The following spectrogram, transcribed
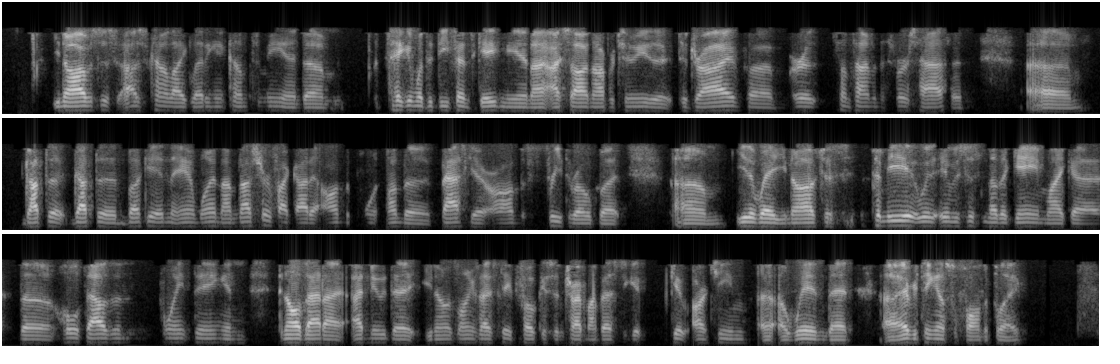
you know, I was just I was kind of like letting it come to me and um, taking what the defense gave me, and I, I saw an opportunity to, to drive uh, or sometime in the first half, and um, got the got the bucket in the and one. I'm not sure if I got it on the point on the basket or on the free throw, but um either way, you know, I was just to me it was it was just another game like uh the whole thousand point thing and and all that, I I knew that you know as long as I stayed focused and tried my best to get give our team a, a win, that uh, everything else will fall into play.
